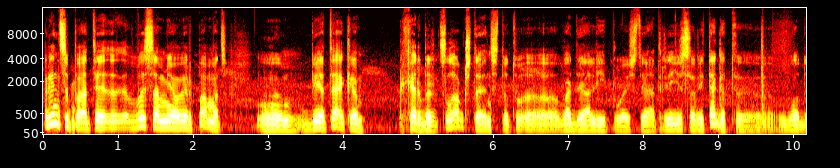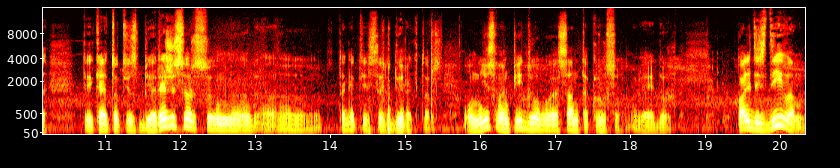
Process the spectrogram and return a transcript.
Principā te visam jau ir pamats. Bija tā, ka Herberts Lauksteins tad vadīja Līpojas teātri. Viņš arī tagad vada. Tikai tad viņš bija režisors, un tagad viņš ir direktors. Un viņš man piedāvāja Santa Krusu veidot. Paldies Dievam,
